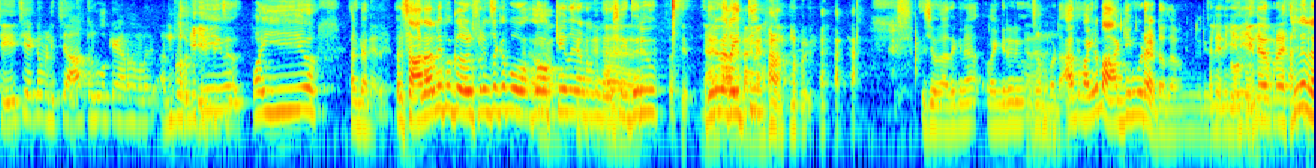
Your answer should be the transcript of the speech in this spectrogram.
ചേച്ചിയൊക്കെ വിളിച്ച് ആ ത്രൂ ഒക്കെയാണ് നമ്മൾ അൺബ്ലോക്ക് ചെയ്യിപ്പിച്ചത്. അയ്യോ. കണ്ട. സാധാരണ ഇപ്പൊ ഗേൾ ഫ്രണ്ട്സ് ഒക്കെ ബ്ലോക്ക് ചെയ്യുന്ന കണ്ടിട്ടുണ്ട്. പക്ഷെ ഇതൊരു സത്യം. ഇതൊരു വെറൈറ്റി അതിങ്ങനെ ഭയങ്കര ഒരു സംഭവം ഭയങ്കര ഭാഗ്യം കൂടെ കേട്ടോ. എന്റെ അഭിപ്രായം അല്ലല്ല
